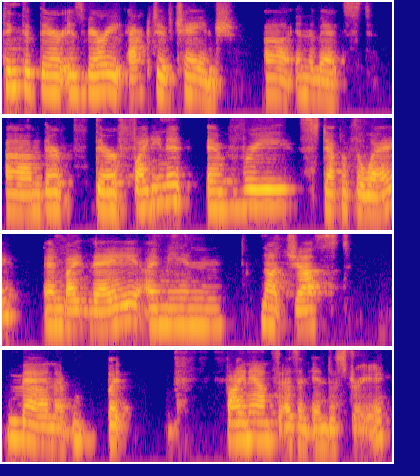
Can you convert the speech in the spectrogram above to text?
think that there is very active change uh, in the midst. Um, they're they're fighting it every step of the way, and by they I mean not just men, but finance as an industry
